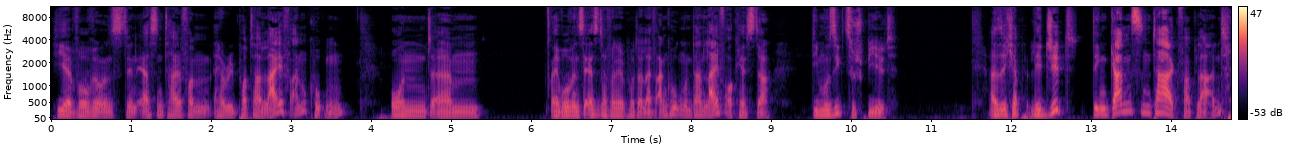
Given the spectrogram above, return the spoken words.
Hier, wo wir uns den ersten Teil von Harry Potter live angucken und ähm, äh, wo wir uns den ersten Teil von Harry Potter live angucken und dann Live-Orchester die Musik zu spielt. Also ich habe legit den ganzen Tag verplant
